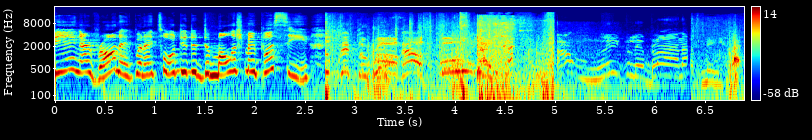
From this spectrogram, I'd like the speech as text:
being ironic when I told you to demolish my pussy. You picked the wrong house, fool! I'm legally blind. Me.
